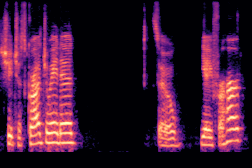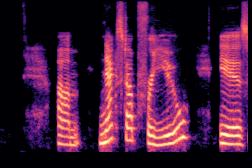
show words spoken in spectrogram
She just graduated, so yay for her. Um, next up for you is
